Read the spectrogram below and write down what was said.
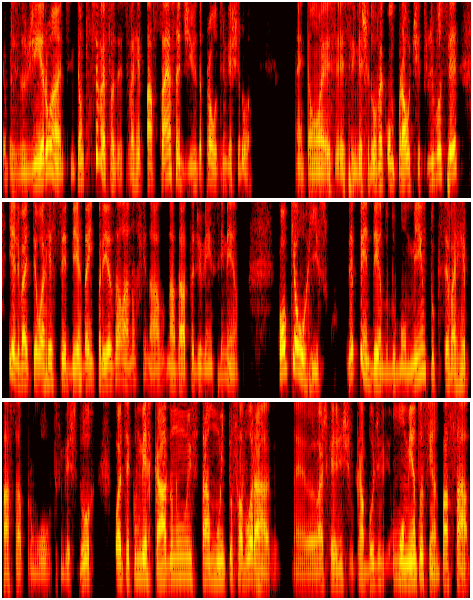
Eu preciso do dinheiro antes. Então, o que você vai fazer? Você vai repassar essa dívida para outro investidor. Né? Então, esse, investidor vai comprar o título de você e ele vai ter o a receber da empresa lá no final, na data de vencimento. Qual que é o risco? Dependendo do momento que você vai repassar para um outro investidor, pode ser que o mercado não está muito favorável. Né? Eu acho que a gente acabou de ver um momento assim, ano passado.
